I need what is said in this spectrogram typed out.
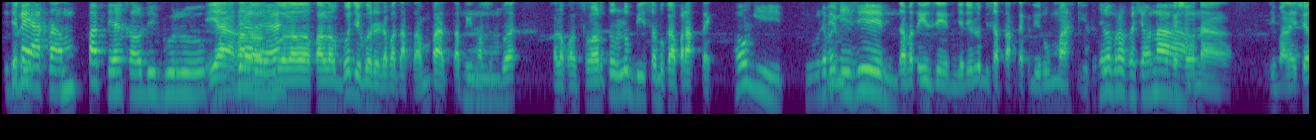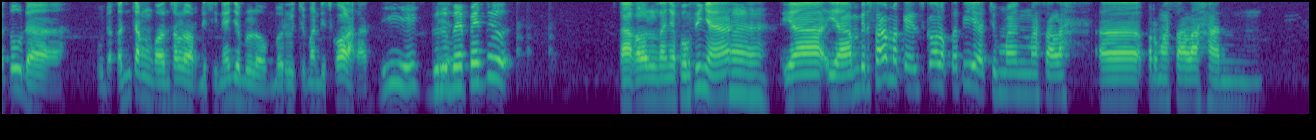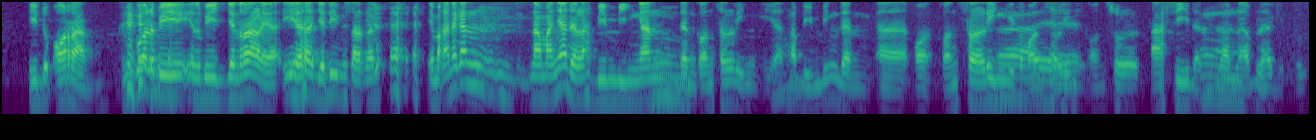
itu jadi- kayak akta empat ya kalau di guru Iya, kalau ya. kalau kalau gue juga udah dapat akta 4, tapi Hmm. maksud gua kalau konselor tuh lu bisa buka praktek, Oh gitu, dapat izin. dapat izin. Jadi lu bisa praktek di rumah gitu. Jadi lo profesional. Profesional. Di Malaysia tuh udah udah kencang konselor, di sini aja belum, baru cuman di sekolah kan. Iya, guru Iya. BP tuh Nah, kalau lu nanya fungsinya, eh, ya ya hampir sama kayak psikolog tapi ya cuman masalah eh, permasalahan hidup orang. Ini gue lebih lebih general ya. Iya jadi misalkan ya makanya kan namanya adalah bimbingan Hmm. dan konseling. Ya ngebimbing dan eh, kon- konseling gitu Ah, konseling iya, konsultasi dan Ah. bla bla bla gitu.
